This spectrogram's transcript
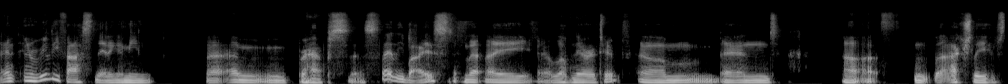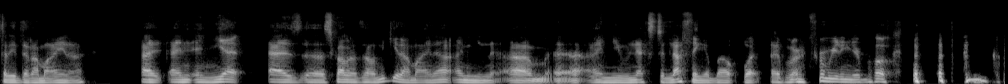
and, and really fascinating. I mean, uh, I'm perhaps slightly biased in that I love narrative um, and uh, actually have studied the Ramayana. I, and, and yet, as a scholar of the Valmiki Ramayana, I mean, um, I knew next to nothing about what I've learned from reading your book.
